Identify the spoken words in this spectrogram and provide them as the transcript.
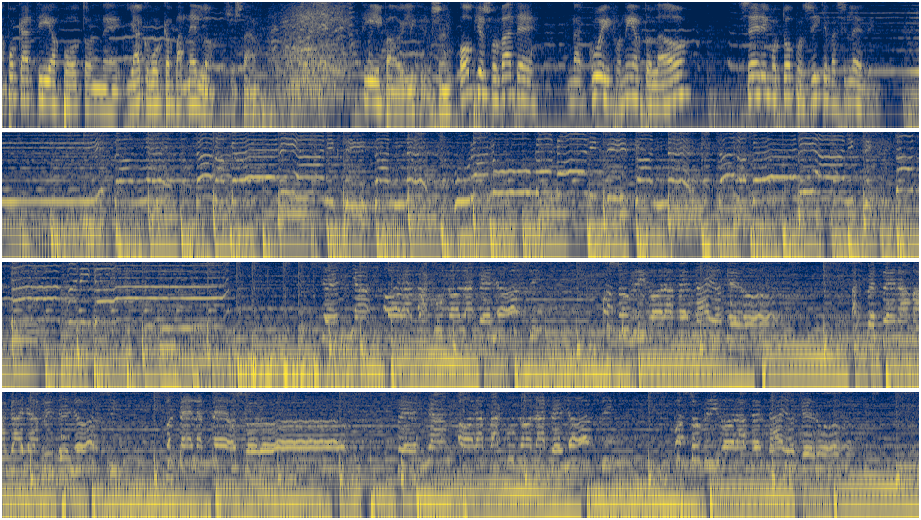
πω κάτι από τον ε, Ιάκωβο Καμπανέλο, σωστά. Τι είπα ο ηλίθιος, ε; Όποιος φοβάται να ακούει φωνή από το λαό, σε έρημο τόπο ζει και βασιλεύει. Περνάει ο καιρός. Ας πεθαίναμε αγκαλιά πριν τελειώσει Ο τελευταίος χορός. Σε μια ώρα θα έχουν όλα τελειώσει. Πόσο γρήγορα περνάει ο καιρός.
